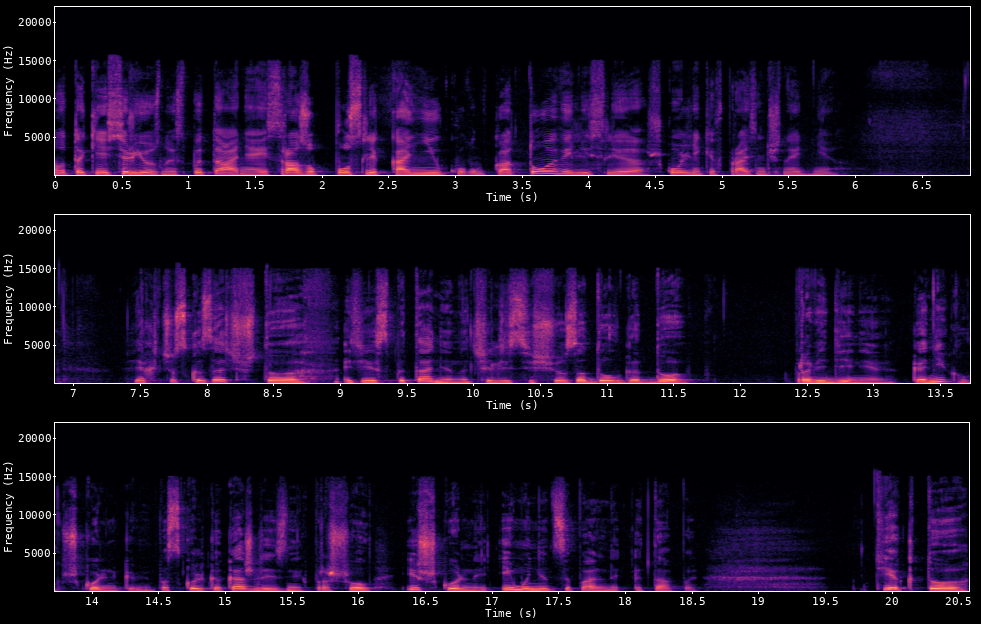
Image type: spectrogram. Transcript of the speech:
Ну, вот такие серьезные испытания. И сразу после каникул готовились ли школьники в праздничные дни? Я хочу сказать, что эти испытания начались еще задолго до проведения каникул школьниками, поскольку каждый из них прошел и школьный, и муниципальный этапы. Те, кто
